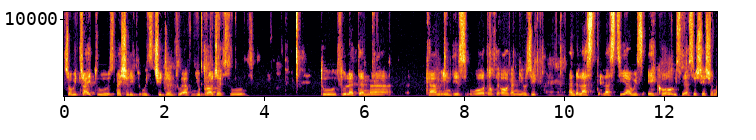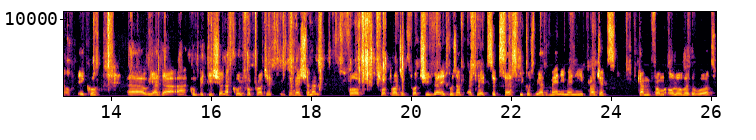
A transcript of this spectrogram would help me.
So we try to, especially to, with children, to have new projects to to to let them uh, come in this world of the organ music. Mm-hmm. And the last last year with ECHO, with the Association of ECHO, uh, we had a, a, competition, a call for projects international for for projects for children. It was a, a, great success because we had many many projects coming from all over the world,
